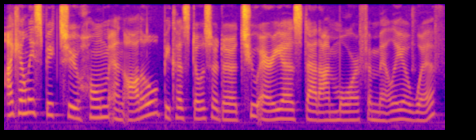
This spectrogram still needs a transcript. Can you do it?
I can only speak to home and auto because those are the two areas that I'm more familiar with.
